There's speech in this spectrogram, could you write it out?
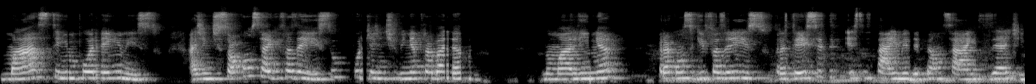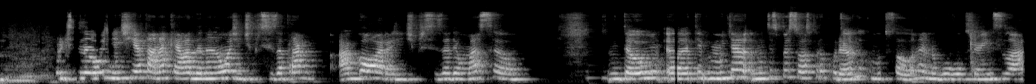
Mas tem um porém nisso. A gente só consegue fazer isso porque a gente vinha trabalhando numa linha para conseguir fazer isso, para ter esse, esse time de pensar em fazer agir. Porque senão a gente ia estar tá naquela, não, a gente precisa para agora, a gente precisa de uma ação. Então, uh, teve muita, muitas pessoas procurando, como tu falou, né, no Google Trends lá,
